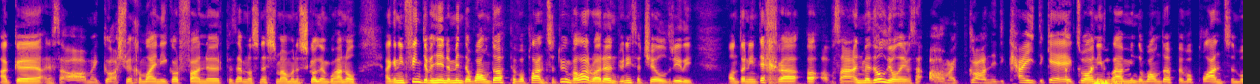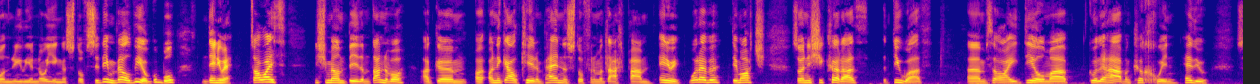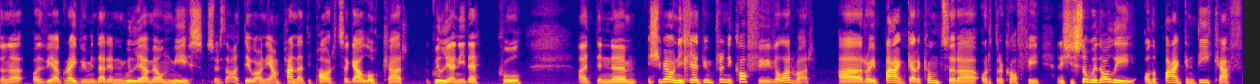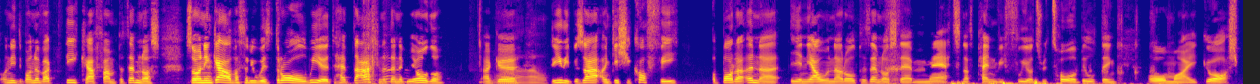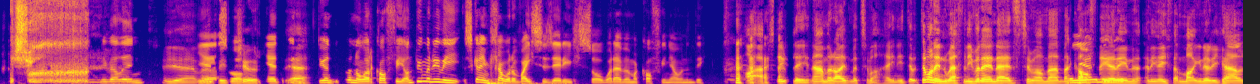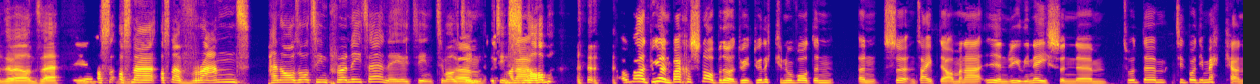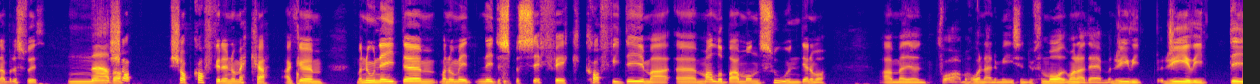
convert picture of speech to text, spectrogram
ac uh, o'n i'n oh my gosh, rwy'ch ymlaen i gorffan yr pethefnos nesaf yma, mewn ysgolion gwahanol. Ac o'n i'n ffeindio fy hun yn mynd yn wound up efo plant, a dwi'n fel arfer yn, dwi'n eitha chilled, really. Ond o'n i'n dechrau, fatha, yn meddyliol, o'n i'n fatha, oh my god, ni wedi caid y geg, twa, o'n i'n fatha, mynd yn wound up efo plant yn fo'n really annoying a stuff, sydd ddim fel fi o gwbl. Ond anyway, ta waith, nes i mewn byd amdano fo, Ac um, o'n i'n gael cyr yn pen y stwff yn yma dall pam. Anyway, whatever, dim och. So nes i cyrraedd y diwad. Um, so ai ideal mae gwylio haf yn cychwyn heddiw. So na, oedd fi a Greg fi'n mynd ar yn wyliau mewn mis. So nes i, o, diw, awn i am panad i port a gael look ar y gwyliau ni de. Cool. A dyn, um, eisiau fewn i lle dwi'n prynu coffi fi fel arfer a rhoi bag ar y counter a ordro coffi. A nes i sylweddoli oedd y bag yn decaf, o'n i wedi bod yn yfag decaf am pethefnos, so o'n i'n gael fatha rhyw withdrawal weird heb dall na dyna be oedd o. Ac wow. uh, really bizarre, ond ges i coffi o bora yna un iawn ar ôl pethefnos de, met, nath pen fi fflio trwy to y building. Oh my gosh. Ni fel un. Ie, yeah, yeah, so, sure. yeah, yeah. Dwi'n ddibynnol ar coffi, ond dwi'n rili, really, sgan i'm llawer o vices eraill, so whatever, mae coffi'n iawn yndi oh, absolutely. Na, mae rhaid, ma, ti'n mo, hei, ni, dim ond unwaith ni ei fan hyn, Ed, ti'n mo, mae ma coffi yn un, yn un eitha minor i cael, ti'n mo, ond eh, uh, yeah. os, os, na, os na frand penodol ti'n prynu te, neu wyt ti'n, ti'n mo, wyt ti'n um, snob? Wel, dwi yn bach o snob, ydw, dwi, dwi licio nhw fod yn, yn certain type, de, ond mae na un really nice yn, um, ti'n um, ti bod i meca yn Aberystwyth? Na, ddo. Siop, siop coffi yn enw meca, ac um, Maen nhw'n neud, um, ma nhw neud y specific coffi di yma, uh, Malabar Monsoon, di enw fo. A mae'n, oh, mae hwnna'n amazing, dwi'n wrth modd hwnna de. Mae'n really, really di.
